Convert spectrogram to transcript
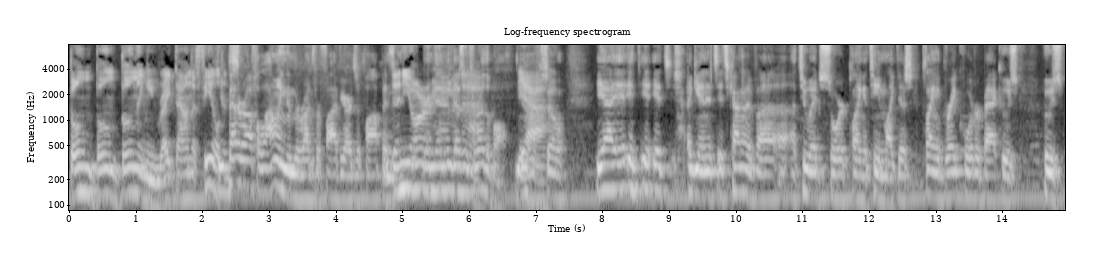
boom, boom, booming you right down the field. You're better off allowing them to run for five yards a pop, and Than you are and then he doesn't that. throw the ball. Yeah. know? So, yeah, it, it, it's again, it's it's kind of a, a two edged sword playing a team like this, playing a great quarterback who's who's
